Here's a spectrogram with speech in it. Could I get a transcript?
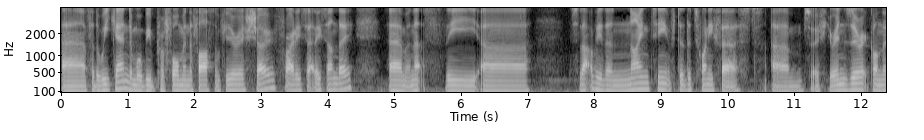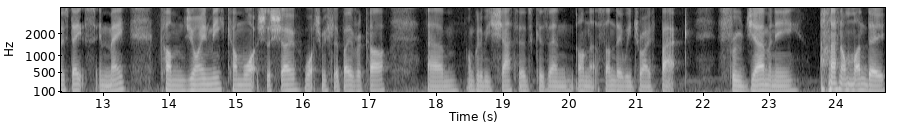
uh, for the weekend, and we'll be performing the Fast and Furious show Friday, Saturday, Sunday, um, and that's the. Uh, so that'll be the 19th to the 21st. Um, so if you're in Zurich on those dates in May, come join me, come watch the show, watch me flip over a car. Um, I'm going to be shattered because then on that Sunday we drive back through Germany, and on Monday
